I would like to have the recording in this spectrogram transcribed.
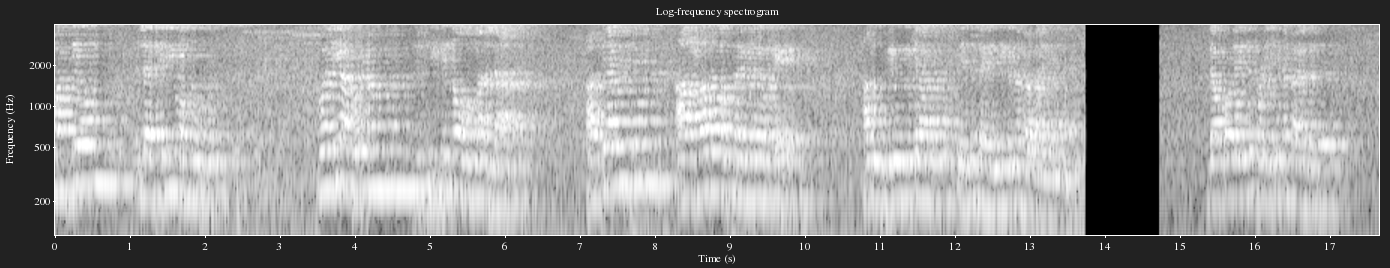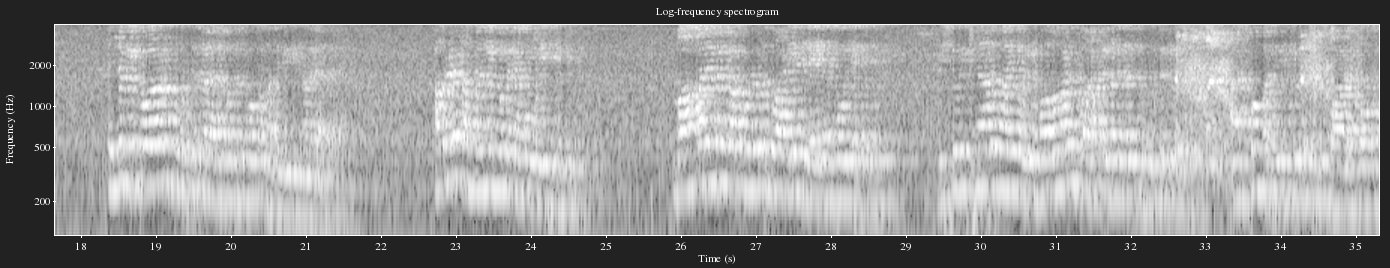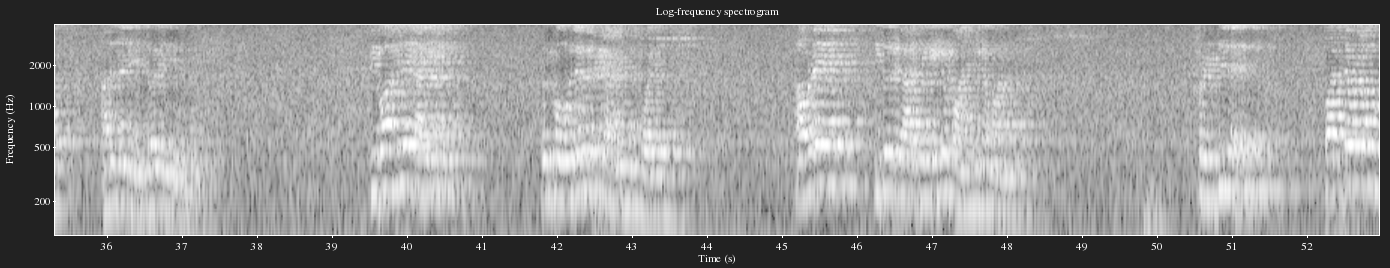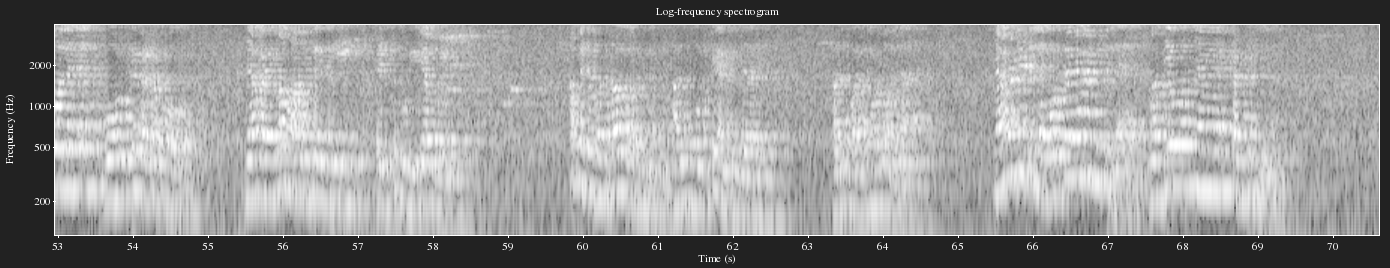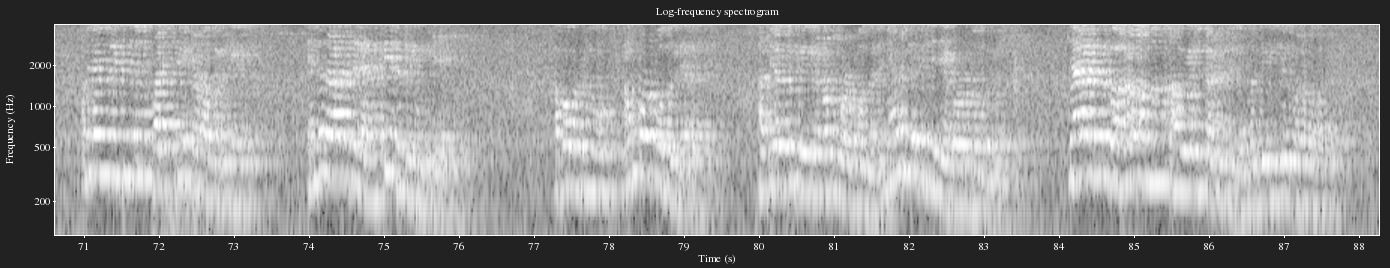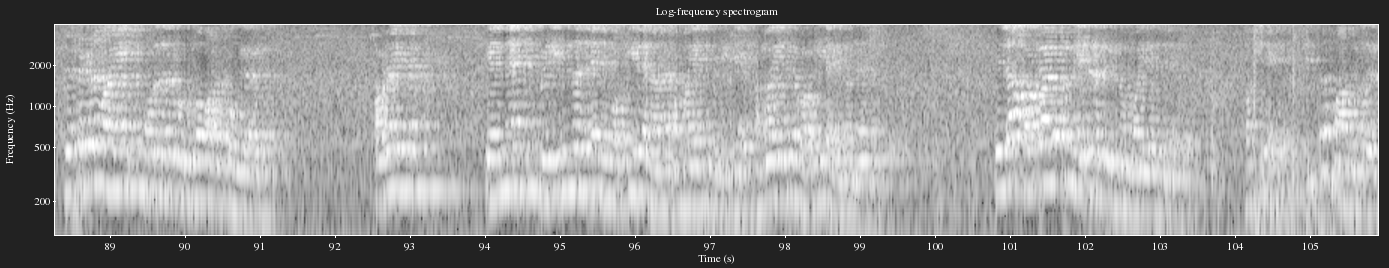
മദ്യവും ലഹരിയും ഒന്നും വലിയ അപകടം സൃഷ്ടിക്കുന്ന ഒന്നല്ല. അത്യാവശ്യം ആഹ്ലാദാവസരങ്ങളിലൊക്കെ അത് ഉപയോഗിക്കാം എന്ന് കരുതിയിരുന്ന ഒരാളായിരുന്നു ലോ കോളേജിൽ പഠിക്കുന്ന കാലത്ത് എന്റെ മിക്കവാറും സുഹൃത്തുക്കൾ അല്പസ്വല്പമൊക്കെ മദ്യപിക്കുന്നവരാണ് അവരുടെ കമ്പനിയിലൊക്കെ ഞാൻ പോയിരിക്കും മാമലകൾക്കപ്പുറത്ത് പാടിയ ജയം വിശ്വവിഖ്യാതമായ ഒരുപാട് പാട്ടുകൾ എന്റെ സുഹൃത്തുക്കൾ അല്പം മദ്യപിച്ചുകൊണ്ടിരുന്ന് പാടുമ്പോൾ അത് ഞാൻ എൻജോയ് ചെയ്തിരുന്നു. വിവാഹിതയായി ഒരു കോവിലകത്തേക്കാണ് ഞാൻ പോയത്. അവിടെ ഇതൊരു രാജകീയ പാനീയമാണ് ഫ്രിഡ്ജിൽ പച്ചവെള്ളം പോലെ വോഡ്ക കണ്ടപ്പോൾ ഞാൻ വെള്ളമാണെന്ന് കരുതി എടുത്ത് കുടിക്കാൻ പോയി. അപ്പം എന്റെ ഭർത്താവ് പറഞ്ഞു അത് മുറുക്കയാണ് ചോദിച്ചത് അത് പച്ചവെള്ളമല്ല. ഞാൻ കണ്ടിട്ടില്ല വോഡ്ക ഞാൻ കണ്ടിട്ടില്ല. മദ്യമൊന്നും ഞാൻ അങ്ങനെ കണ്ടിട്ടില്ല. അപ്പൊ ഞാൻ ചോദിച്ചതിന് പരസ്യമായിട്ടാണോ കുടിക്കുക എന്റെ നാട്ടിൽ രഹസ്യമായിട്ടല്ലേ കുടിക്കുക അപ്പോൾ പറഞ്ഞു അങ്ങ് കുഴപ്പമൊന്നുമില്ല. അത്യാവശ്യം ഉപയോഗിക്കണമെന്ന് കുഴപ്പമൊന്നുമില്ല. ഞാൻ വിചാരിച്ചു ശരിയാ കുഴപ്പമൊന്നുമില്ല ഞാൻ അങ്ങനെ ഒരു ബഹളമൊന്നും ആ വീട്ടിൽ കണ്ടിട്ടില്ല മദ്യപിച്ച ബഹളം രസകരമായി കൂടുന്ന ഒരു കുടുംബമാണ് കോവിലാറ് അവിടെ എന്നെ വിളിക്കുന്നത് എന്റെ വക്കീലനാണ് അമ്മായിച്ചൻ വിളിക്കുക അമ്മായിച്ചന്റെ വക്കീലായിരുന്നു ഞാൻ. എല്ലാ വക്കാലത്തും ഏറ്റെടുത്തിരുന്നു അമ്മായിച്ചന്റെ പക്ഷേ ചിത്രം മാറുന്നത്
